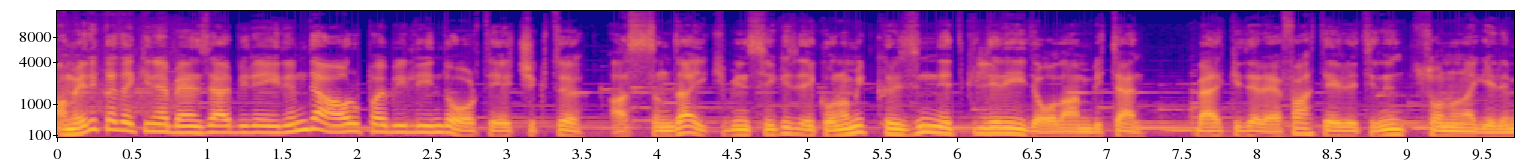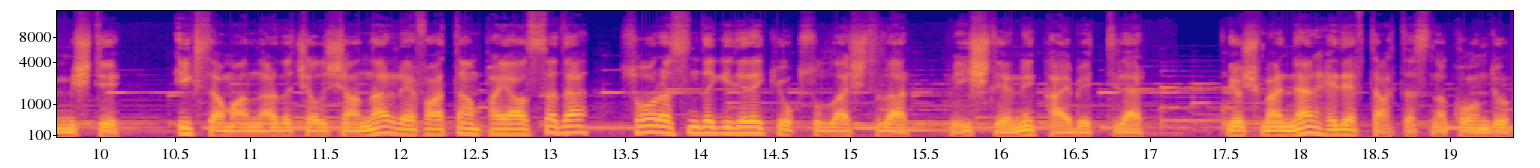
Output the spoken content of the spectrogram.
Amerika'dakine benzer bir eğilim de Avrupa Birliği'nde ortaya çıktı. Aslında 2008 ekonomik krizinin etkileriydi olan biten. Belki de refah devletinin sonuna gelinmişti. İlk zamanlarda çalışanlar refahtan pay alsa da sonrasında giderek yoksullaştılar ve işlerini kaybettiler. Göçmenler hedef tahtasına kondu.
